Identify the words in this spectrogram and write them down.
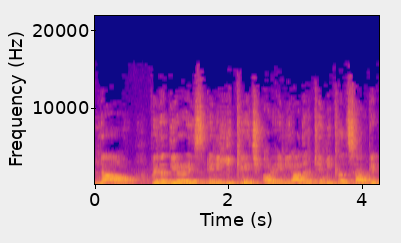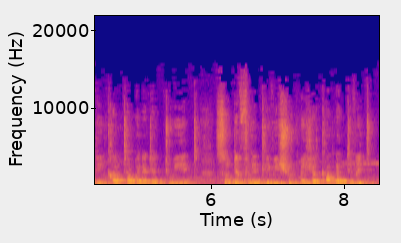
Now, whether there is any leakage or any other chemicals are getting contaminated to it, so definitely we should measure conductivity.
